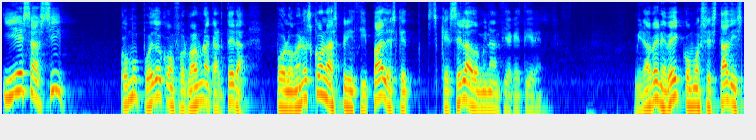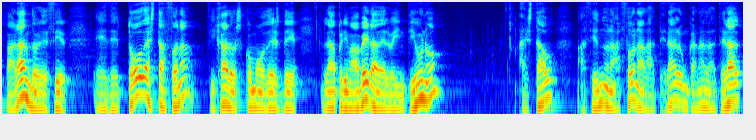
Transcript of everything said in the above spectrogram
Y es así como puedo conformar una cartera, por lo menos con las principales, que, que sé la dominancia que tienen. Mirad BNB cómo se está disparando, es decir, eh, de toda esta zona, fijaros cómo desde la primavera del 21 ha estado haciendo una zona lateral, un canal lateral,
